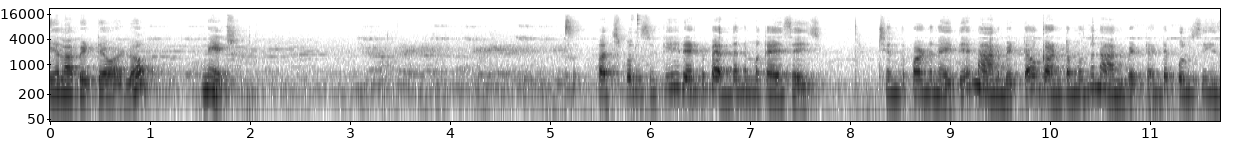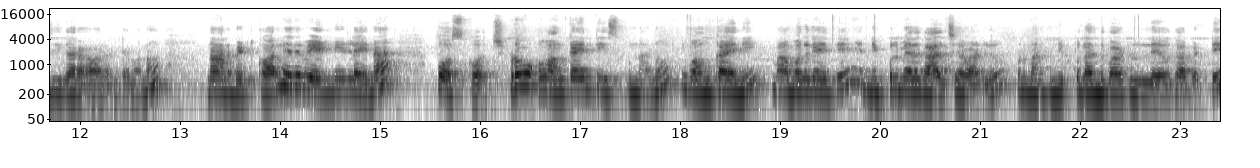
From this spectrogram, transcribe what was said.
ఎలా పెట్టేవాళ్ళో నేర్చుకున్నాం పచ్చి పులుసుకి రెండు పెద్ద నిమ్మకాయ సైజు. చింతపండునైతే నానబెట్టా. ఒక గంట ముందు నానబెట్టా. అంటే పులుసు ఈజీగా రావాలంటే మనం నానబెట్టుకోవాలి. లేదా వేడి నీళ్ళైనా పోసుకోవచ్చు. ఇప్పుడు ఒక వంకాయని తీసుకున్నాను. ఈ వంకాయని మామూలుగా అయితే నిప్పుల మీద కాల్చేవాళ్ళు. ఇప్పుడు మనకు నిప్పులు అందుబాటులో లేవు కాబట్టి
